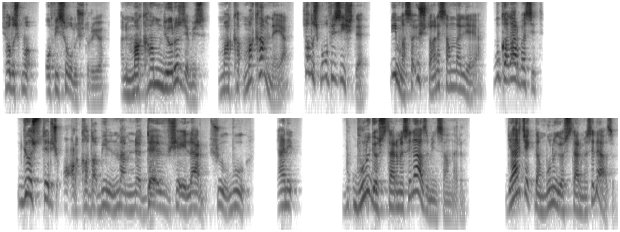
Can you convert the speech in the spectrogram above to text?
çalışma ofisi oluşturuyor. Hani makam diyoruz ya biz. Maka, makam ne ya? Çalışma ofisi işte. Bir masa, üç tane sandalye ya. Bu kadar basit. Gösteriş arkada bilmem ne dev şeyler şu bu. Yani bunu göstermesi lazım insanların. Gerçekten bunu göstermesi lazım.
